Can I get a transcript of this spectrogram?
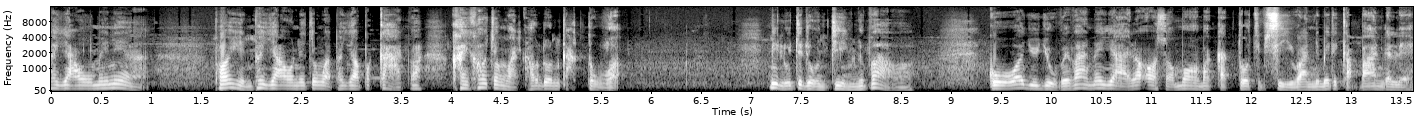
พะเยาไหมเนี่ย เพราะเห็นพะเยาในจังหวัดพะเยาประกาศว่า ใครเข้าจังหวัดเขาโดนกักตัว ไม่รู้จะโดนจริงหรือเปล่ากลัวว่าอยู่ๆไปบ้านแม่ยาย แล้วอสมมากักตัว 14 วันนี่ไม่ได้กลับบ้านกันเลย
